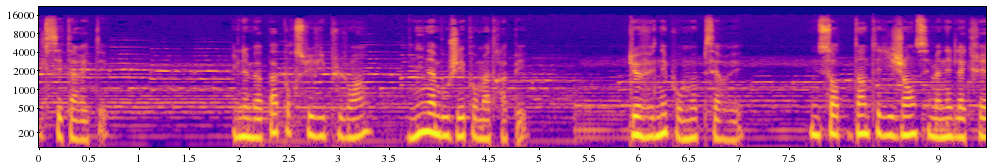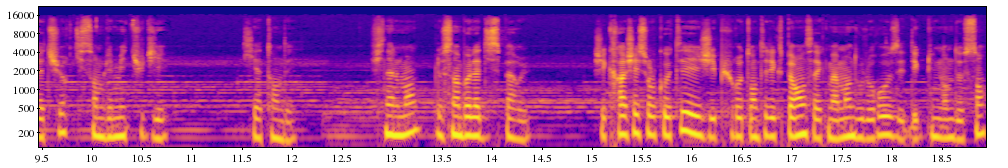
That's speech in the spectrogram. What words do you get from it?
il s'est arrêté. Il ne m'a pas poursuivi plus loin, ni n'a bougé pour m'attraper. Il venait pour m'observer. Une sorte d'intelligence émanait de la créature qui semblait m'étudier, qui attendait. Finalement, le symbole a disparu. J'ai craché sur le côté et j'ai pu retenter l'expérience avec ma main douloureuse et déglinante de sang.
